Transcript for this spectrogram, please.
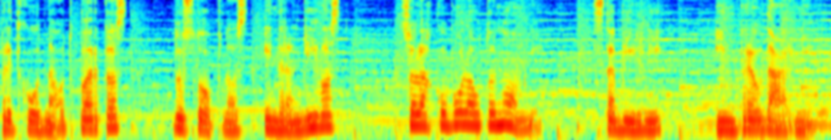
predhodna odprtost, dostopnost in ranljivost, so lahko bolj avtonomni, stabilni in preudarni.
